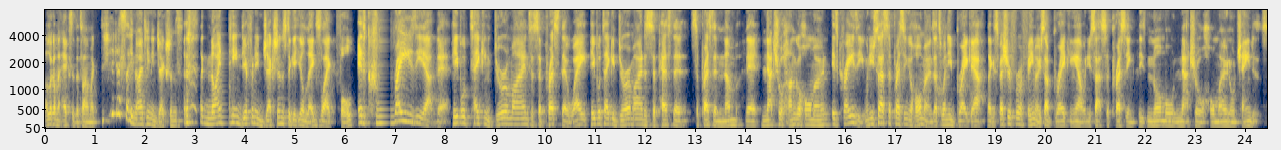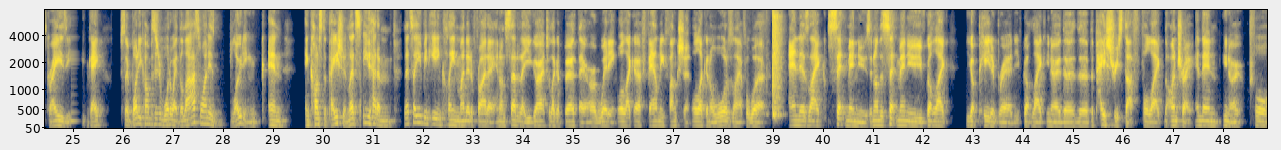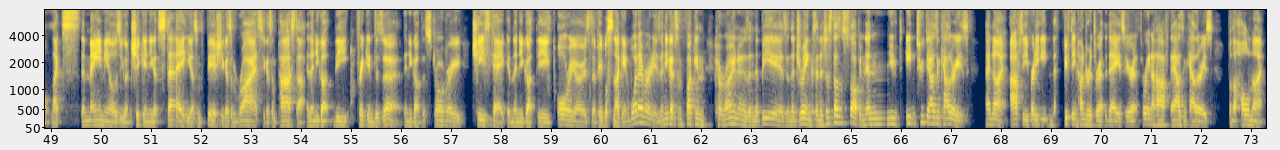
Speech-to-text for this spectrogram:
I look at my ex at the time, like, did you just say 19 injections? like 19 different injections to get your legs like full? It's crazy out there. People taking Duromine to suppress their weight, people taking Duromine to suppress their suppress their number, their natural hunger hormone. It's crazy. When you start suppressing your hormones, that's when you break out. Like, especially for a female, you start breaking out when you start suppressing these normal, natural hormonal changes. Crazy. Okay. So body composition, water weight. The last one is bloating. And and constipation. Let's say you had a let's say you've been eating clean Monday to Friday, and on Saturday you go out to like a birthday or a wedding or like a family function or like an awards night for work. And there's like set menus, and on the set menu you've got like you got pita bread, you've got like, you know, the the the pastry stuff for like the entree. And then, you know, for like the main meals, you got chicken, you got steak, you got some fish, you got some rice, you got some pasta. And then you got the freaking dessert. Then you got the strawberry cheesecake, and then you got the Oreos that people snuck in, whatever it is. And you got some fucking coronas and the beers and the drinks, and it just doesn't stop. And then you've eaten 2,000 calories at night after you've already eaten the 1,500 throughout the day. So you're at three and a half thousand calories for the whole night.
